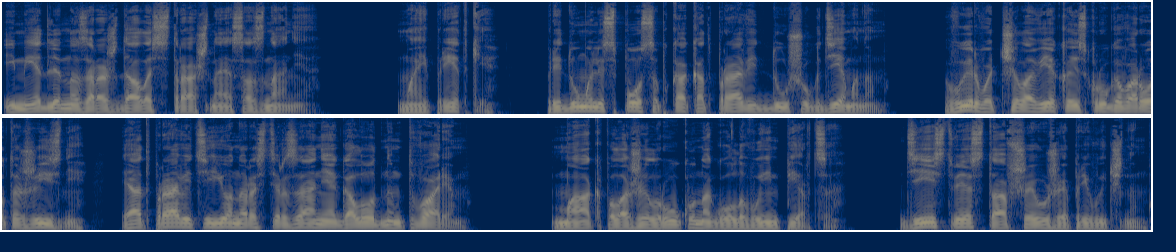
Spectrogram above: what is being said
и медленно зарождалось страшное сознание. Мои предки придумали способ, как отправить душу к демонам, вырвать человека из круговорота жизни и отправить ее на растерзание голодным тварям. Маг положил руку на голову имперца. Действие, ставшее уже привычным.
